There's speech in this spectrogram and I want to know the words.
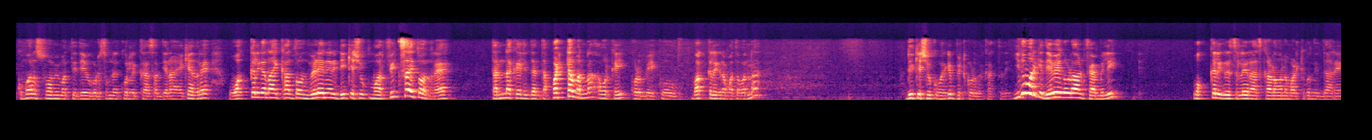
ಕುಮಾರಸ್ವಾಮಿ ಮತ್ತೆ ದೇವೇಗೌಡ ಸುಮ್ಮನೆ ಕೂರ್ಲಿಕ್ಕೆ ಸಾಧ್ಯನ? ಯಾಕೆಂದ್ರೆ ಒಕ್ಕಲಿಗ ನಾಯಕ ಅಂತ ಒಂದು ವೇಳೆ ಡಿ ಕೆ ಶಿವಕುಮಾರ್ ಫಿಕ್ಸ್ ಆಯಿತು ಅಂದ್ರೆ ತನ್ನ ಕೈಲಿದ್ದಂಥ ಪಟ್ಟವನ್ನು ಅವ್ರ ಕೈ ಕೊಡಬೇಕು. ಒಕ್ಕಲಿಗರ ಮತವನ್ನ ಡಿ ಕೆ ಶಿವಕುಮಾರ್ಗೆ ಬಿಟ್ಕೊಡ್ಬೇಕಾಗ್ತದೆ. ಇದುವರೆಗೆ ದೇವೇಗೌಡ ಅಂಡ್ ಫ್ಯಾಮಿಲಿ ಒಕ್ಕಲಿಗರ ಸಲಹೆ ರಾಜಕಾರಣವನ್ನು ಮಾಡ್ಕೊಂಡು ಬಂದಿದ್ದಾರೆ.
